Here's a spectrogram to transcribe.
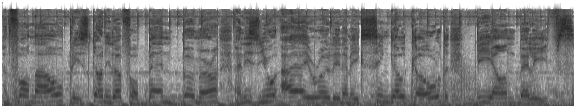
And for now, please turn it up for Ben Böhmer and his new aerodynamic single called Beyond Beliefs.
